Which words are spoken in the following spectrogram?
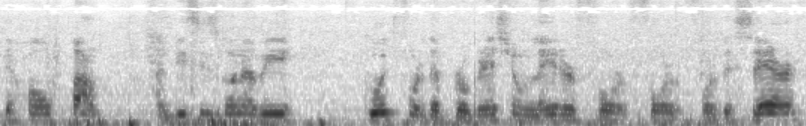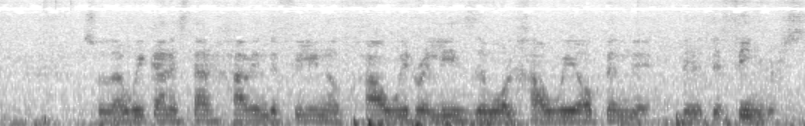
the whole palm. And this is gonna be good for the progression later for, for, for the serve, so that we can start having the feeling of how we release the ball, how we open the, the, the fingers.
